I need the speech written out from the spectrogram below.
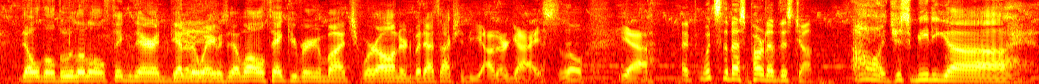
they'll they'll do a little thing there and get yeah, it away. Yeah. We say, well, thank you very much. We're honored, but that's actually the other guys. So yeah. What's the best part of this job? Oh, just meeting. Uh,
